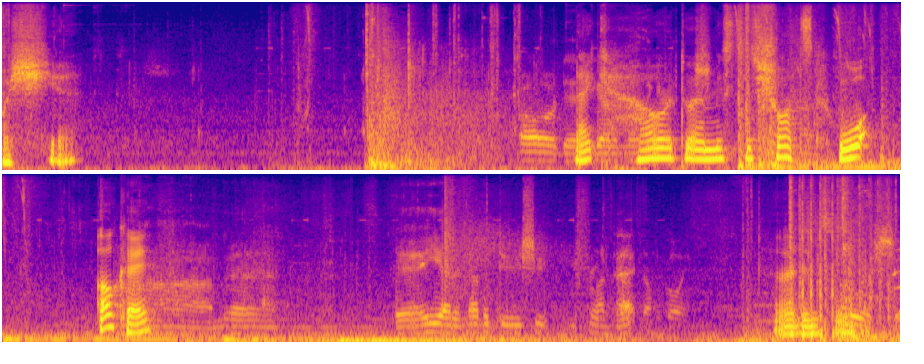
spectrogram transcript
Oh shit. Oh, Like, how do I miss these shots? What? Okay. Ah, man. Yeah, he had another dude shooting you from back. I didn't see. Bullshit.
